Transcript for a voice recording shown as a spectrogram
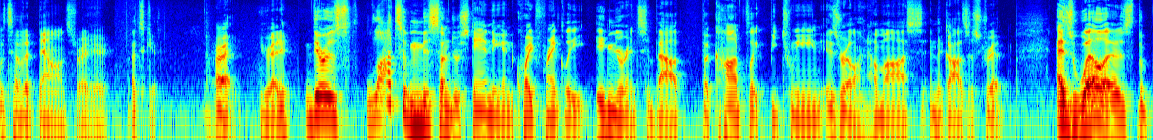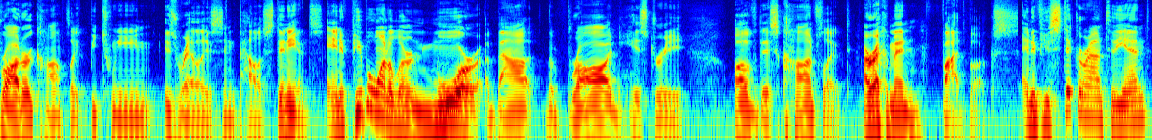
let's have it balanced right here. That's good. All right, you ready? There's lots of misunderstanding and, quite frankly, ignorance about the conflict between Israel and Hamas in the Gaza Strip, as well as the broader conflict between Israelis and Palestinians. And if people want to learn more about the broad history of this conflict, I recommend five books. And if you stick around to the end,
